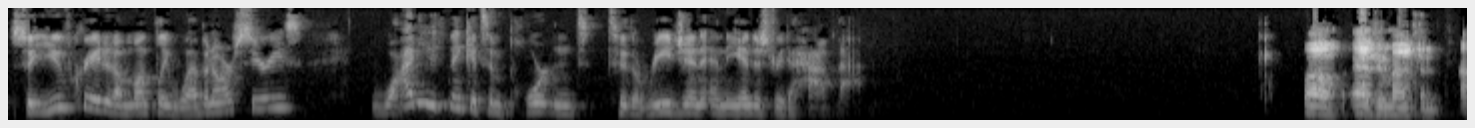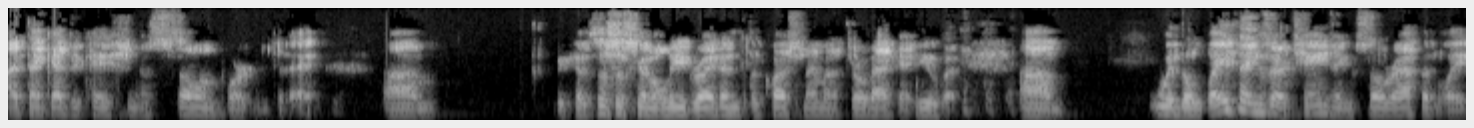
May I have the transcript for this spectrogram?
so you've created a monthly webinar series. Why do you think it's important to the region and the industry to have that? Well, as you mentioned, I think education is so important today. Um, because this is going to lead right into the question I'm going to throw back at you. But um, with the way things are changing so rapidly,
